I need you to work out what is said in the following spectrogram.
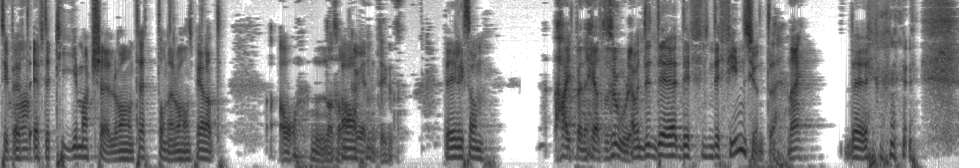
Typ Aha. efter, efter 10 matcher, eller var han 13 eller vad han spelat. Ja, något sånt. Ja. Jag vet inte riktigt. Det är liksom... Hypen är helt otrolig. Ja, men det, det, det, det finns ju inte. Nej, Det,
